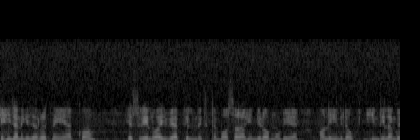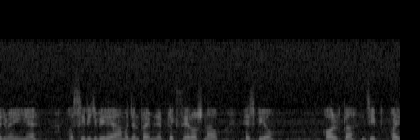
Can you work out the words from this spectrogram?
कहीं जाने की ज़रूरत नहीं है आपको। इस रील वाइज भी आप फ़िल्म देख सकते हैं। बहुत सारा हिंदी डब मूवी है। Only Hindi dub Hindi language में ही है। और सीरीज़ भी है Amazon Prime Netflix Eros Now H B O Alt का जी फाइव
